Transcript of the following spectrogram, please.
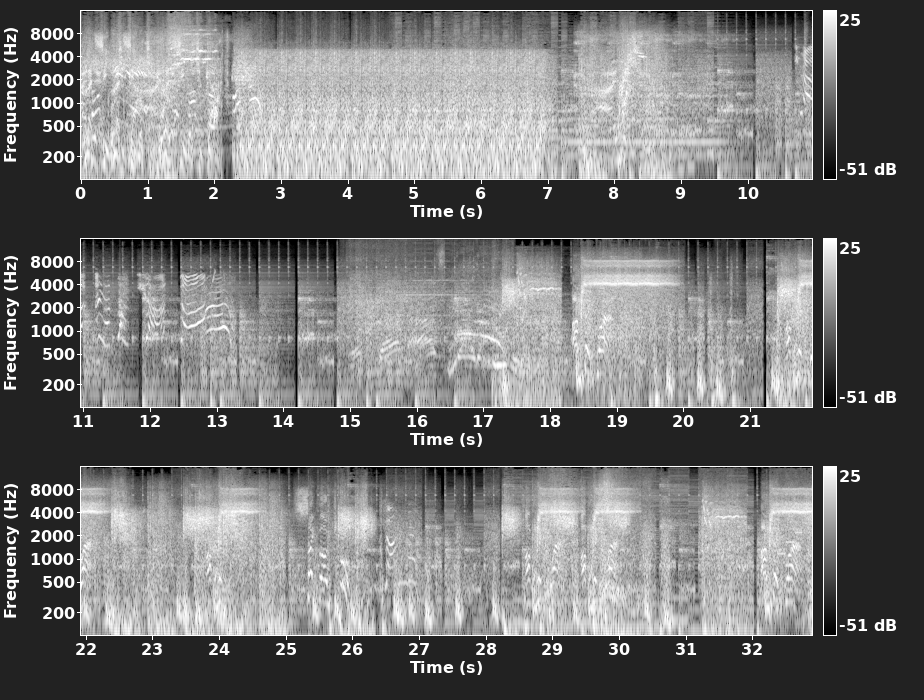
Let's see, let's see what you got. Let's see what you got. Cyclone... Boom! 残念 Optic blast! Optic blast! Optic blast!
